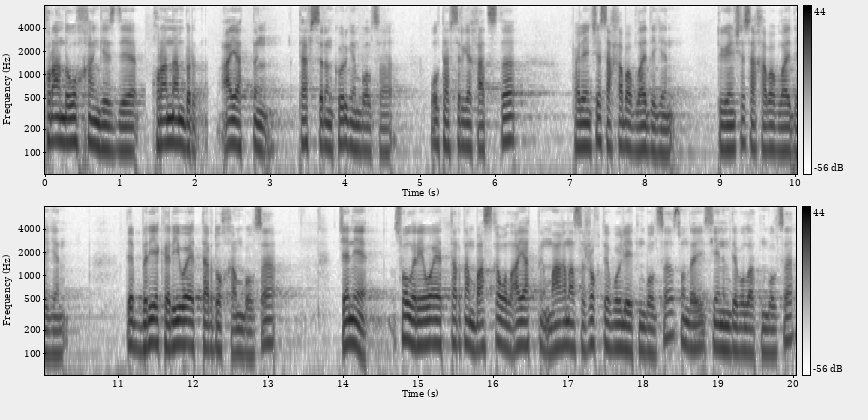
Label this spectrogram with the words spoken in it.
құранды оқыған кезде құраннан бір аяттың тәпсірін көрген болса ол тәпсірге қатысты пәленше сахаба былай деген түгенше сахаба былай деген деп бір екі риуаяттарды оқыған болса және сол риуаяттардан басқа ол аяттың мағынасы жоқ деп ойлайтын болса сондай сенімде болатын болса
